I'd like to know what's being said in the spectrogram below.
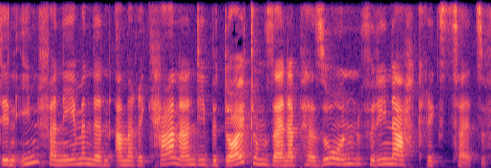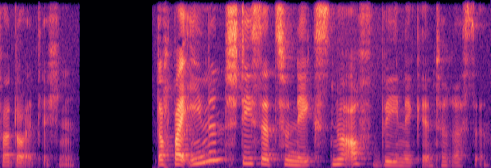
den ihn vernehmenden Amerikanern die Bedeutung seiner Person für die Nachkriegszeit zu verdeutlichen. Doch bei ihnen stieß er zunächst nur auf wenig Interesse.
